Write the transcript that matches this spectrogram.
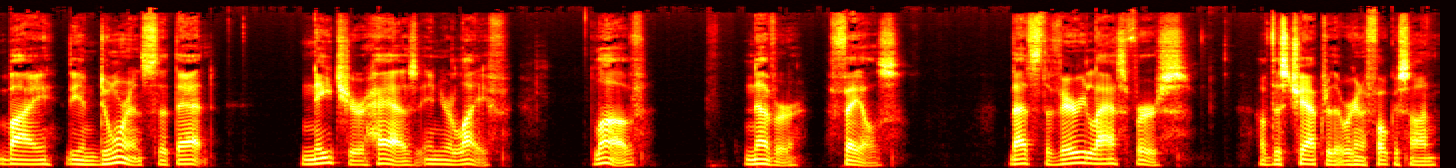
by the endurance that that nature has in your life. Love never fails. That's the very last verse of this chapter that we're going to focus on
